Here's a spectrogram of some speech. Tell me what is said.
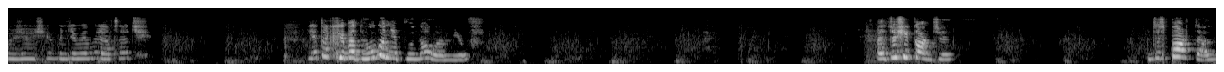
Wziąć się, będziemy wracać. Ja tak chyba długo nie płynąłem już. Ale to się kończy. To jest portal.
